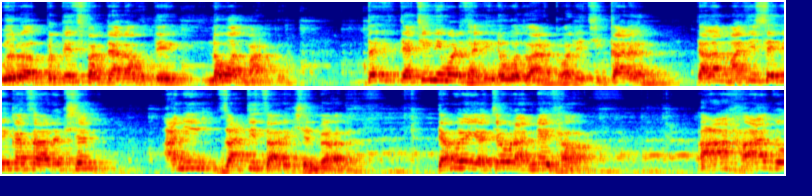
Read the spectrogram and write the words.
विरोध प्रतिस्पर्ध्याला होते नव्वद मार्क. तर त्याची निवड झाली नव्वद मार्कवाल्याची. कारण त्याला माजी सैनिकाचं आरक्षण आणि जातीचं आरक्षण मिळालं. त्यामुळे याच्यावर अन्याय झाला. हा हा जो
